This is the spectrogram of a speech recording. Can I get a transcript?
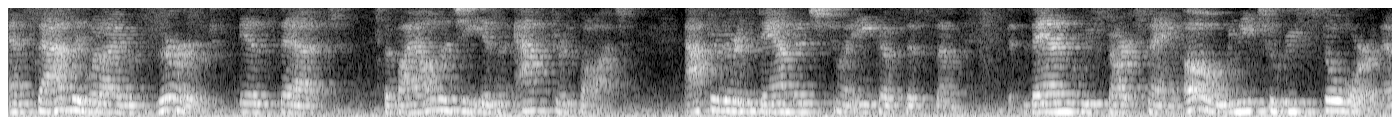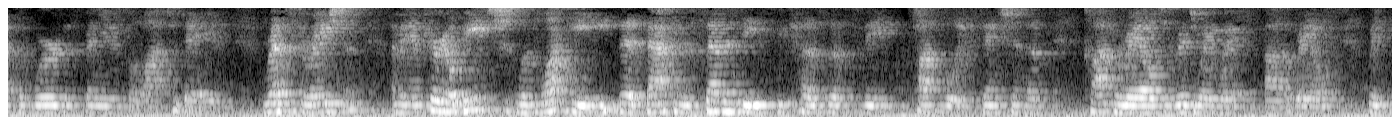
And sadly, what I've observed is that the biology is an afterthought after there is damage to an ecosystem, then we start saying, oh, we need to restore. That's a word that's been used a lot today, is restoration. I mean, Imperial Beach was lucky that back in the 70s, because of the possible extinction of clapper rails or Ridgway uh, rails, we,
